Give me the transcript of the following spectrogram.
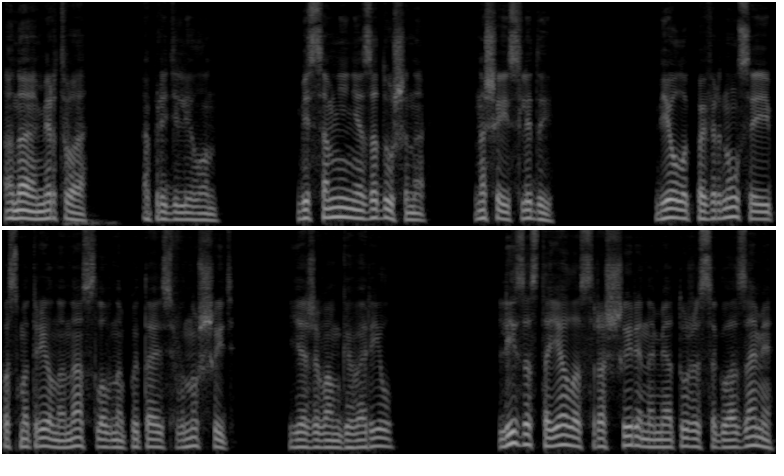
«Она мертва», — определил он. «Без сомнения задушена. На шее следы». Биолог повернулся и посмотрел на нас, словно пытаясь внушить. «Я же вам говорил». Лиза стояла с расширенными от ужаса глазами,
